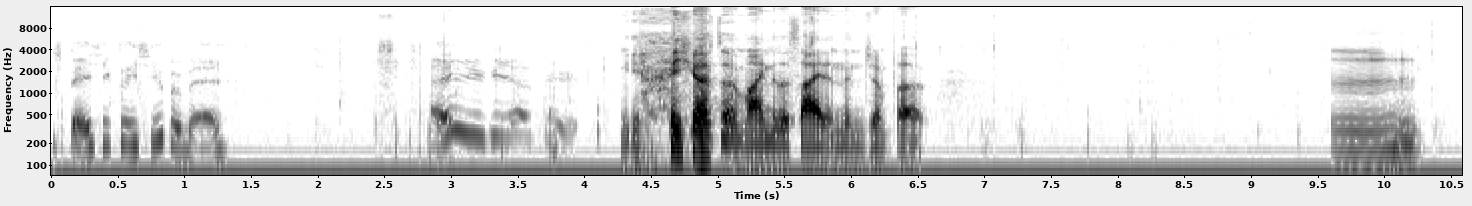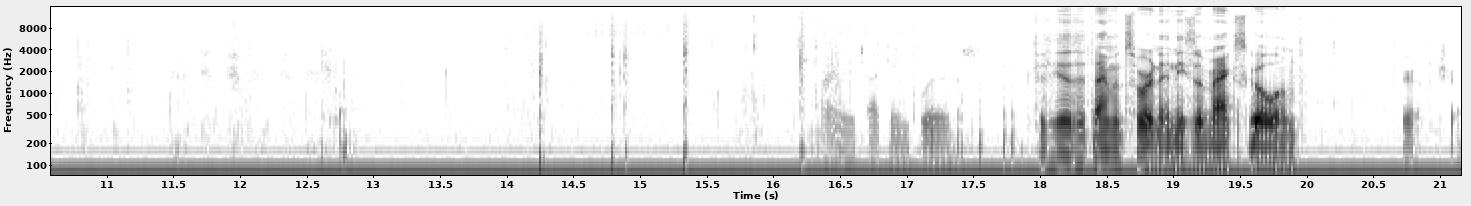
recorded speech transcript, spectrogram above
It's basically Superman. How do you get up here? Yeah, you have to mine to the side and then jump up. Mmm. Why are you attacking blues? Because he has a diamond sword and he's a max golem. True, true.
